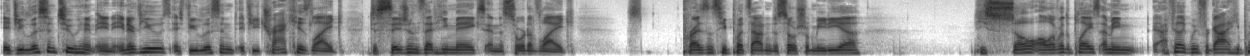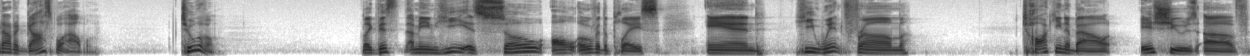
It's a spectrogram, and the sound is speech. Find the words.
If you listen to him in interviews, if you listen, if you track his like decisions that he makes and the sort of like presence he puts out into social media, he's so all over the place. I mean, I feel like we forgot he put out a gospel album, two of them. Like this, I mean, he is so all over the place. And he went from talking about issues of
